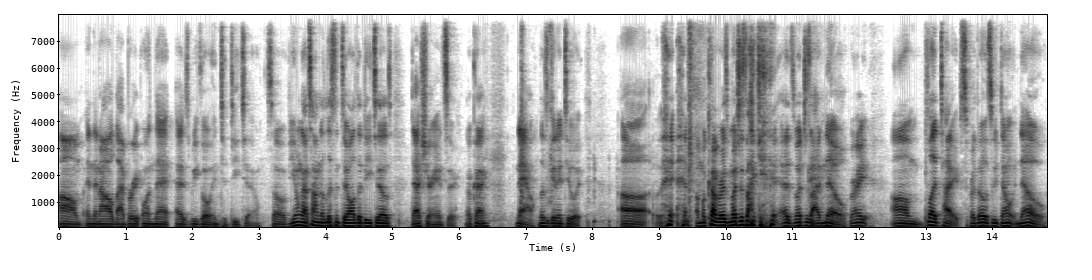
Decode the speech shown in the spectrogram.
Um, and then I'll elaborate on that as we go into detail. So if you don't got time to listen to all the details, that's your answer. Okay. Now let's get into it. Uh, I'm gonna cover as much as I can, as much as I know. Right. Um, blood types. For those who don't know,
